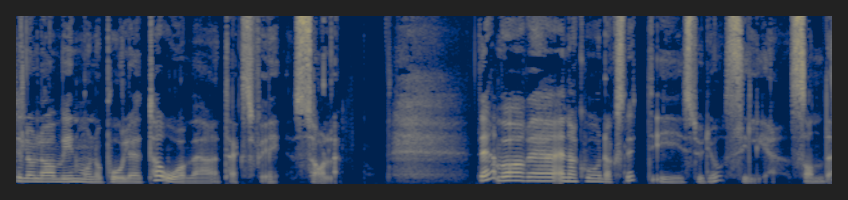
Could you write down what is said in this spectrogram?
til å la Vinmonopolet ta over taxfree-salet. Det var eh, NRK Dagsnytt i studio, Silje Sande.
